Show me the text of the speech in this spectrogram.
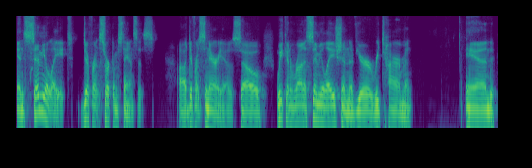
and simulate different circumstances, uh, different scenarios. So we can run a simulation of your retirement and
